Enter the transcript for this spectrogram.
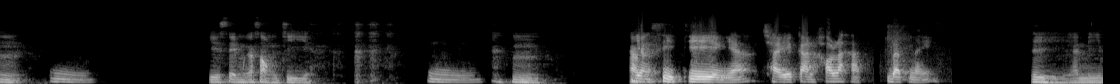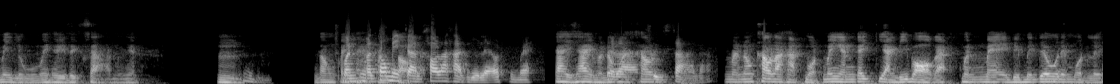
อืม อืม GSM ก็ 2G อืม อืมครับอย่าง 4G อย่างเงี้ย ใช้การเข้ารหัสแบบไหน อีอันนี้ไม่รู้ไม่เคยศึกษาเหมือนกันอืม ต้องไปมันหามันต้องมีคำบการเข้ารหัสอยู่แล้วถูกไหมใช่ใช่มันเวต้องลาเข้าสื่อสารอะมันต้องเข้ารหัสหมดไม่งั้นก็อย่างที่บอกอะ่ะ มัน man in the middle ได้หมดเลย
